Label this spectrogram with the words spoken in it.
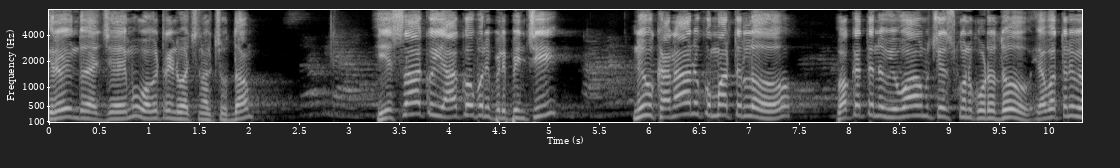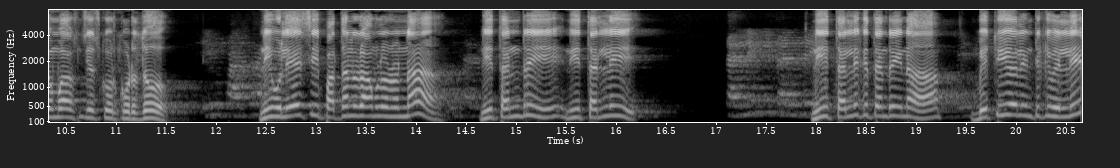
ఇరవై ఎనిమిదో అధ్యాయము ఒకటి రెండు వచనాలు చూద్దాం. ఇసాకు యాకోబుని పిలిపించి నువ్వు కనాను కుమార్తెల్లో ఒకతను వివాహం చేసుకోనకూడదు. ఎవరిని వివాహం చేసుకోకూడదు. నీవు లేచి పద్దనరాములోనున్న నీ తండ్రి నీ తల్లి నీ తల్లికి తండ్రి అయిన బెతియోల ఇంటికి వెళ్ళి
